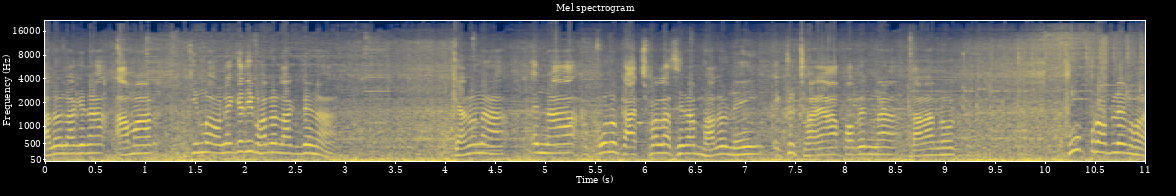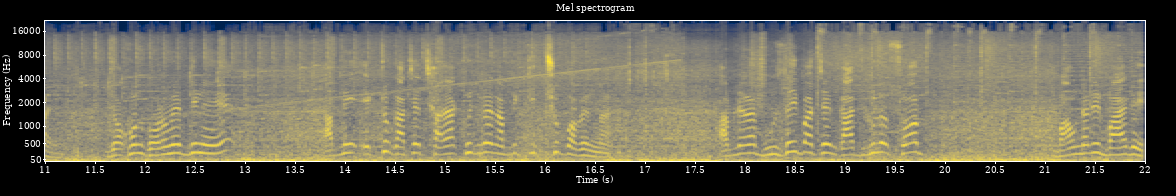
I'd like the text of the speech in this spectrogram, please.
ভালো লাগে না আমার, কিংবা অনেকেরই ভালো লাগবে না। কেননা না, কোনো গাছপালা সেরকম ভালো নেই, একটু ছায়া পাবেন না দাঁড়ানোর। খুব প্রবলেম হয়। যখন গরমের দিনে আপনি একটু গাছের ছায়া খুঁজবেন, আপনি কিচ্ছু পাবেন না। আপনারা বুঝতেই পারছেন, গাছগুলো সব বাউন্ডারির বাইরে।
